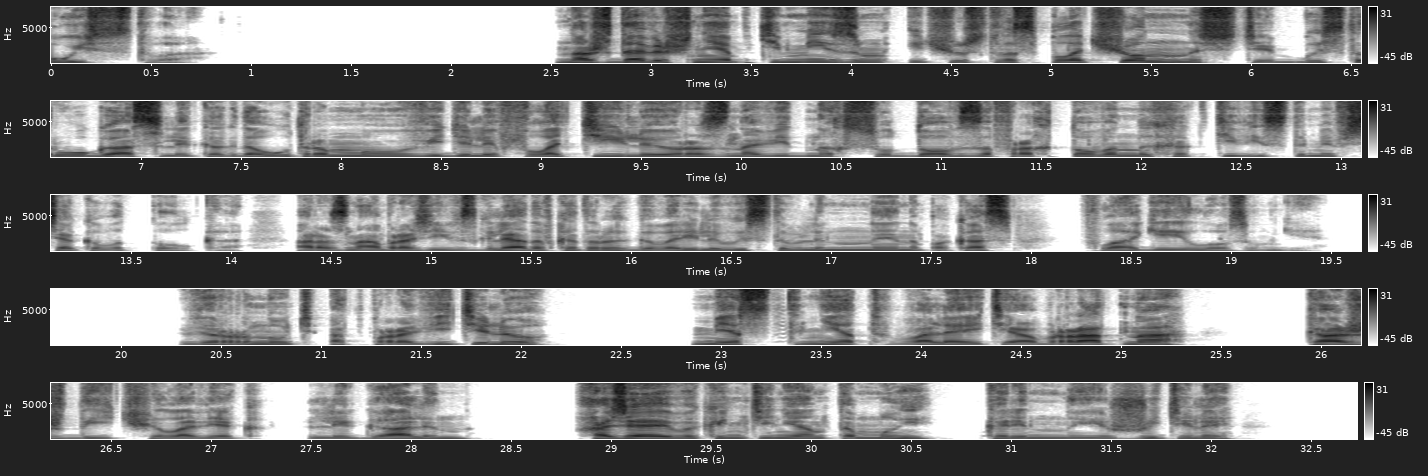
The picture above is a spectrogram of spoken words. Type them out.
Буйство. Наш давешний оптимизм и чувство сплоченности быстро угасли, когда утром мы увидели флотилию разновидных судов, зафрахтованных активистами всякого толка, о разнообразии взглядов которых говорили выставленные на показ флаги и лозунги. «Вернуть отправителю», «Мест нет, валяйте обратно», «Каждый человек легален», «Хозяева континента мы», «Коренные жители»,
